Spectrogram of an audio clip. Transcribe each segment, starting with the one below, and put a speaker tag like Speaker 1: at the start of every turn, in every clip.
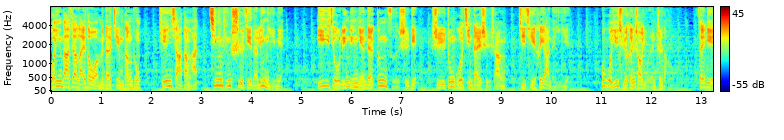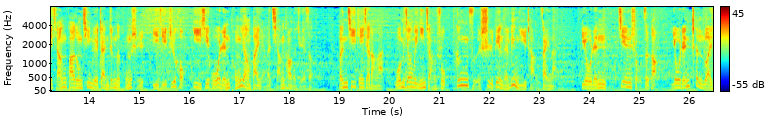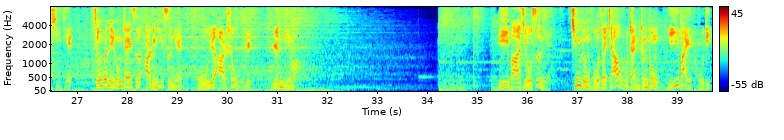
Speaker 1: 欢迎大家来到我们的节目当中。天下档案，倾听世界的另一面。一九零零年的庚子事变是中国近代史上极其黑暗的一页。不过，也许很少有人知道，在列强发动侵略战争的同时，以及之后，一些国人同样扮演了强盗的角色。本期天下档案，我们将为您讲述庚子事变的另一场灾难。有人监守自盗，有人趁乱洗劫。相关内容摘自二零一四年五月二十五日《人民网》。一八九四年，清政府在甲午战争中一败涂地，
